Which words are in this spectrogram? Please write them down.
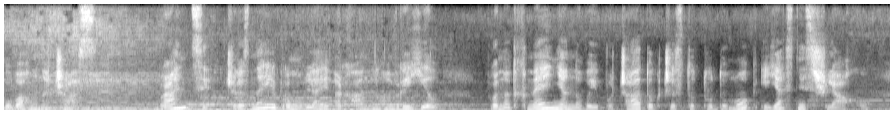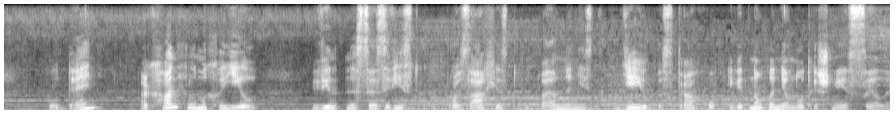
увагу на час. Вранці через неї промовляє Архангел Гавриїл про натхнення, новий початок, чистоту думок і ясність шляху. Удень Архангел Михаїл він несе звістку про захист, упевненість, дію без страху і відновлення внутрішньої сили.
